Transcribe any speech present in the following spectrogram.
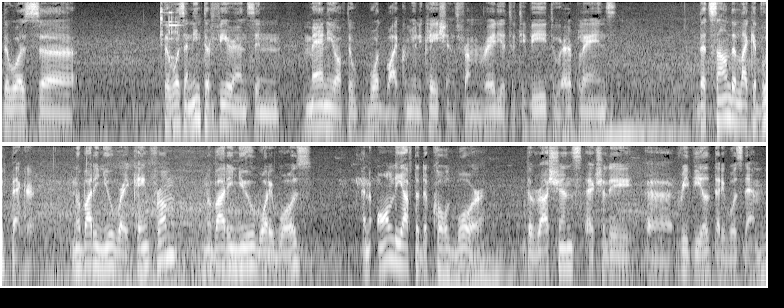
there was uh, there was an interference in many of the worldwide communications, from radio to TV to airplanes, that sounded like a woodpecker. Nobody knew where it came from, nobody knew what it was, and only after the Cold War, the Russians actually uh, revealed that it was them,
